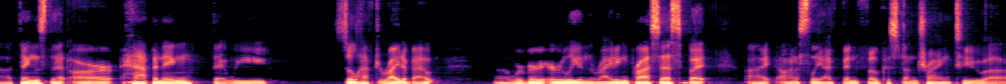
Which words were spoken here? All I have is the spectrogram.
uh, things that are happening that we still have to write about. Uh, we're very early in the writing process, but I honestly I've been focused on trying to uh,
